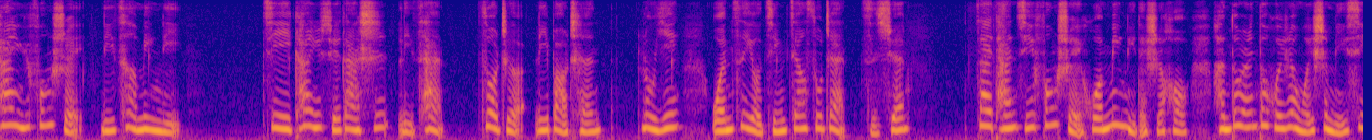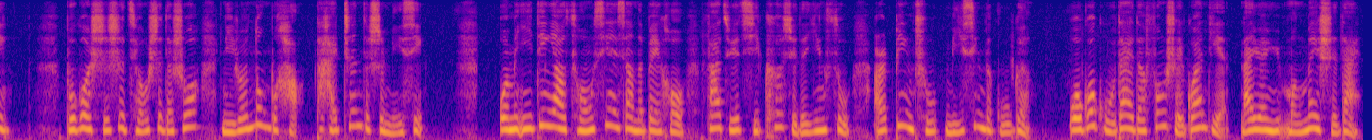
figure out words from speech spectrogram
堪舆风水离测命理，即堪舆学大师李灿，作者李宝晨，录音文字有情江苏站子轩。在谈及风水或命理的时候，很多人都会认为是迷信。不过实事求是的说，你若弄不好，它还真的是迷信。我们一定要从现象的背后发掘其科学的因素，而摒除迷信的骨梗。我国古代的风水观点来源于蒙昧时代。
